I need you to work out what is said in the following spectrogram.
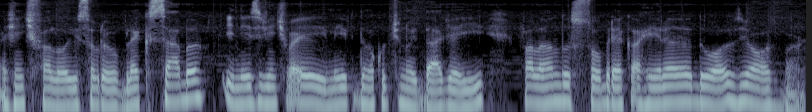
a gente falou sobre o Black Sabbath e nesse a gente vai meio que dar uma continuidade aí falando sobre a carreira do Ozzy Osbourne.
